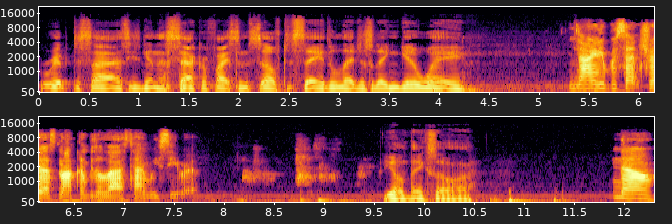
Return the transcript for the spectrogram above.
Rip decides he's gonna sacrifice himself to save the legend so they can get away. 90% sure that's not going to be the last time we see Rip. You don't think so, huh? No.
